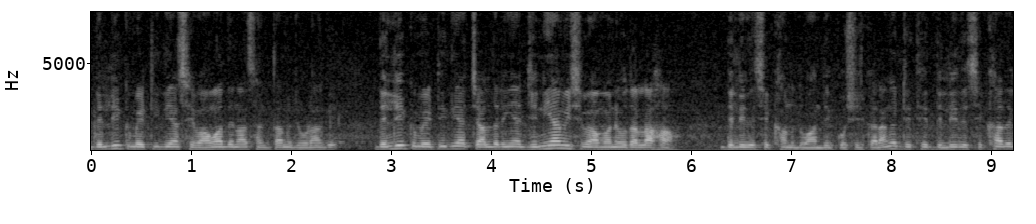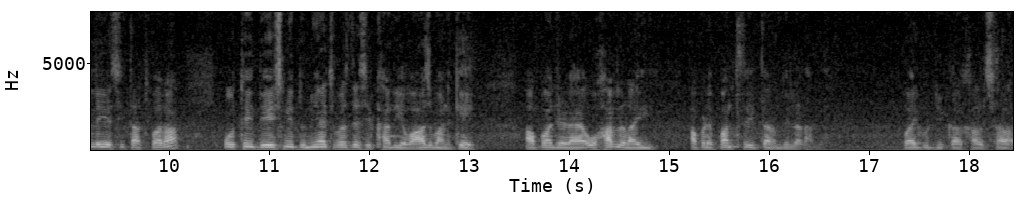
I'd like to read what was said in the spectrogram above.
ਦਿੱਲੀ ਕਮੇਟੀ ਦੀਆਂ ਸੇਵਾਵਾਂ ਦੇ ਨਾਲ ਸੰਗਤਾਂ ਨੂੰ ਜੋੜਾਂਗੇ। ਦਿੱਲੀ ਕਮੇਟੀ ਦੀਆਂ ਚੱਲ ਰਹੀਆਂ ਜਿੰਨੀਆਂ ਵੀ ਸੇਵਾਵਾਂ ਨੇ ਉਹਦਾ ਲਾਹਾ ਦਿੱਲੀ ਦੇ ਸਿੱਖਾਂ ਨੂੰ ਦਿਵਾਉਣ ਦੀ ਕੋਸ਼ਿਸ਼ ਕਰਾਂਗੇ। ਜਿੱਥੇ ਦਿੱਲੀ ਦੇ ਸਿੱਖਾਂ ਦੇ ਲਈ ਅਸੀਂ ਤਤਪਰ ਹਾਂ, ਉੱਥੇ ਹੀ ਦੇਸ਼ ਨੇ ਦੁਨੀਆ 'ਚ ਵਸਦੇ ਸਿੱਖਾਂ ਦੀ ਆਵਾਜ਼ ਬਣ ਕੇ ਆਪਾਂ ਜਿਹੜਾ ਉਹ ਹਰ ਲੜਾਈ ਆਪਣੇ ਪੰਥ ਦੀ ਧਰਮ ਦੀ ਲੜਾਂਗੇ। ਵਾਹਿਗੁਰੂ ਜੀ ਕਾ ਖਾਲਸਾ।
